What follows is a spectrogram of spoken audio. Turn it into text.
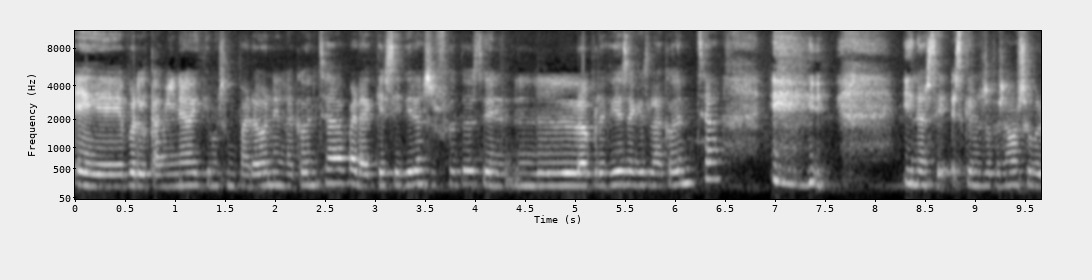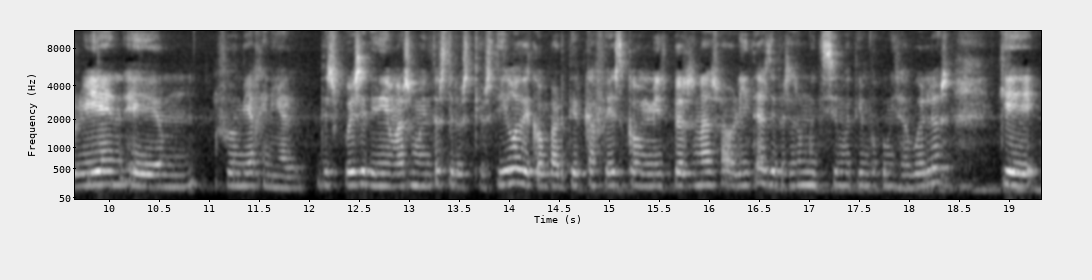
eh, por el camino hicimos un parón en la concha para que se hicieran sus fotos en lo preciosa que es la concha. Y, no sé, es que nos lo pasamos súper bien, eh, fue un día genial. Después he tenido más momentos de los que os digo, de compartir cafés con mis personas favoritas, de pasar muchísimo tiempo con mis abuelos, que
